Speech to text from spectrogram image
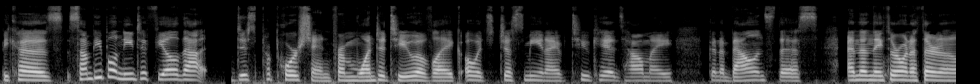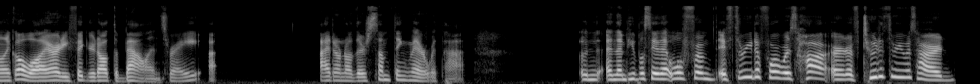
Because some people need to feel that disproportion from one to two of like, oh, it's just me and I have two kids. How am I going to balance this? And then they throw in a third and they're like, oh, well, I already figured out the balance, right? I, don't know. There's something there with that. And, and then people say that, well, from if three to four was hard, or if two to three was hard,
